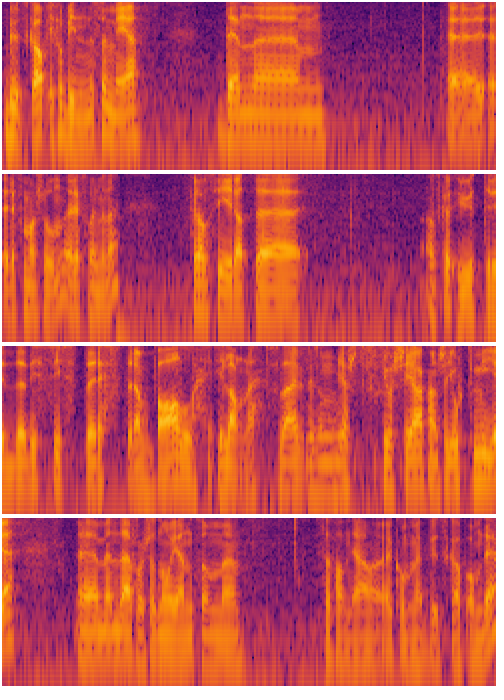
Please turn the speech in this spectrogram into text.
budskap i forbindelse med den eh, eh, reformasjonen, reformene. For han sier at han skal utrydde de siste rester av Bal i landet. Så det er liksom Yoshia har kanskje gjort mye, eh, men det er fortsatt noe igjen som eh, kommer med budskap om det.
